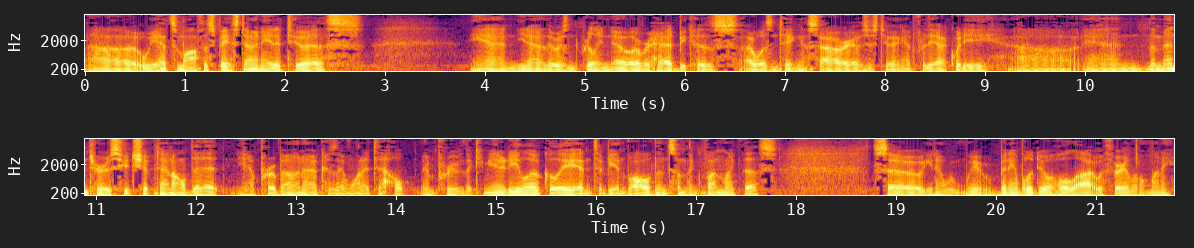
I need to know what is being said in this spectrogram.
Uh, we had some office space donated to us and you know there wasn't really no overhead because I wasn't taking a salary. I was just doing it for the equity, uh, and the mentors who chipped in all did it, you know, pro bono because they wanted to help improve the community locally and to be involved in something fun like this. So you know we've been able to do a whole lot with very little money.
